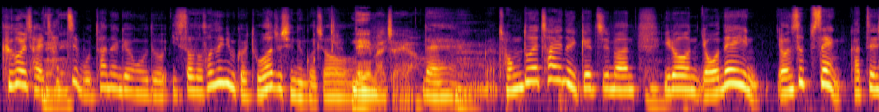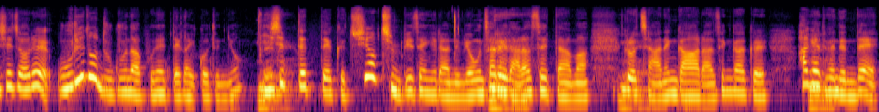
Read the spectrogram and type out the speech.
그걸 잘 네네. 찾지 못하는 경우도 있어서 선생님이 그걸 도와주시는 거죠. 네, 맞아요. 네. 음. 그러니까 정도의 차이는 있겠지만 음. 이런 연예인, 연습생 같은 시절을 우리도 누구나 보낼 때가 있거든요. 네네. 20대 때 그 취업 준비생이라는 명찰을 네. 달았을 때 아마 그렇지 네. 않은가라는 생각을 하게 음. 되는데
